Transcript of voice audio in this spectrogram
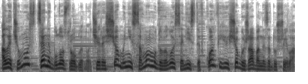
Але чомусь це не було зроблено, через що мені самому довелося лізти в конфіги, щоби жаба не задушила.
